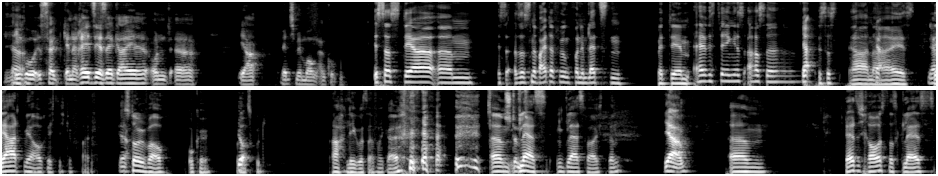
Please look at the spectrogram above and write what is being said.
Ja. Lego ist halt generell sehr, sehr geil und äh, ja, werde ich mir morgen angucken. Ist das der, ähm, ist, also das ist eine Weiterführung von dem letzten mit dem Everything is awesome? Ja. Ist das, ja, nice. Ja. Der hat mir auch richtig gefallen. Ja. Die Story war auch okay. Ja. Ganz gut. Ach, Lego ist einfach geil. ähm, Stimmt. Glass, in Glass war ich drin. Ja, Ähm, stellt sich raus, dass Glass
